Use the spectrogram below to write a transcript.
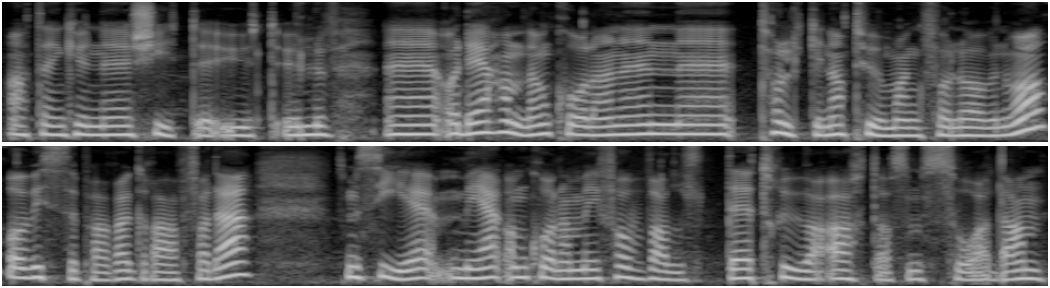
at en kunne skyte ut ulv. Eh, og det handler om hvordan en eh, tolker naturmangfoldloven vår og visse paragrafer der som sier mer om hvordan vi forvalter trua arter som sådan.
